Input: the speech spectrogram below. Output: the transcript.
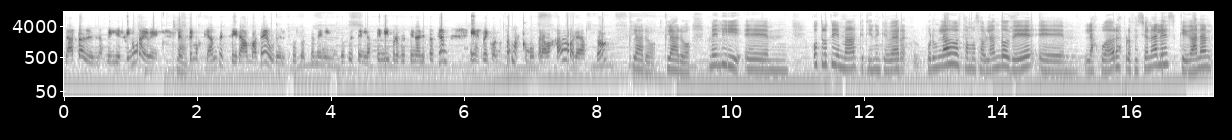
data del 2019. Pensemos que antes era amateur el fútbol femenino. Entonces, en la semiprofesionalización es reconocerlas como trabajadoras, ¿no? Claro, claro. Meli, eh, otro tema que tiene que ver, por un lado estamos hablando de eh, las jugadoras profesionales que ganan,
